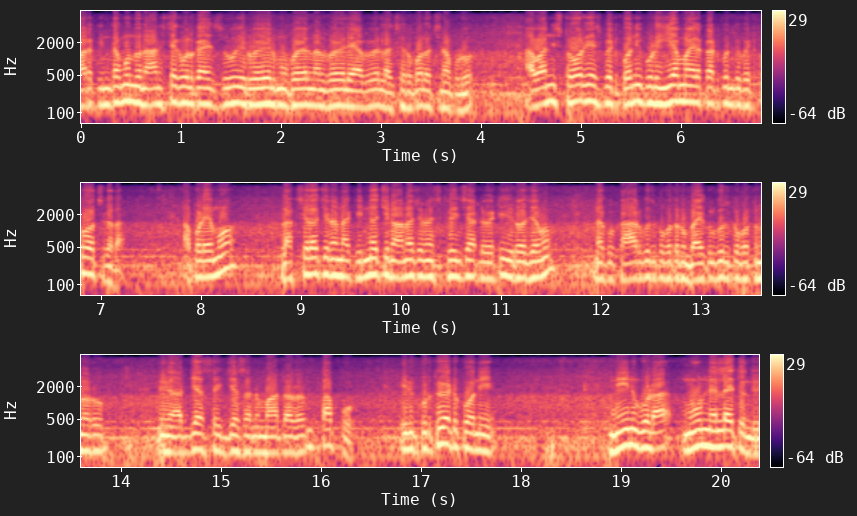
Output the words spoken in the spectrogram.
మనకు ఇంతకుముందు నాన్ స్టేకబుల్ కాయిన్స్ ఇరవై వేలు ముప్పై వేలు నలభై వేలు యాభై వేలు లక్ష రూపాయలు వచ్చినప్పుడు అవన్నీ స్టోర్ చేసి పెట్టుకొని ఇప్పుడు ఈఎంఐలు కట్టుకుని పెట్టుకోవచ్చు కదా. అప్పుడేమో లక్షలు వచ్చిన నాకు ఇన్ని వచ్చిన అనొచ్చిన స్క్రీన్ షాట్లు పెట్టి ఈరోజేమో నాకు కారు గుంజుకుపోతున్నారు బైకులు గుంజుకుపోతున్నారు నేను అది చేస్తా ఇది చేస్తా అని మాట్లాడడం తప్పు. ఇది గుర్తుపెట్టుకొని నేను కూడా మూడు నెలలు అవుతుంది.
